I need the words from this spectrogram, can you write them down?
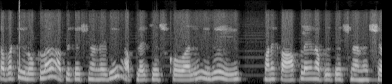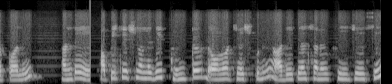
కాబట్టి ఈ లోపల అప్లికేషన్ అనేది అప్లై చేసుకోవాలి. ఇది మనకి ఆఫ్లైన్ అప్లికేషన్ అనేది చెప్పాలి. అంటే అప్లికేషన్ అనేది ప్రింట్ డౌన్లోడ్ చేసుకుని ఆ డీటెయిల్స్ అనేవి ఫిల్ చేసి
